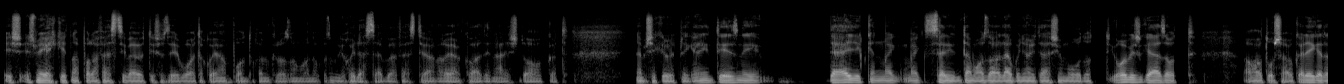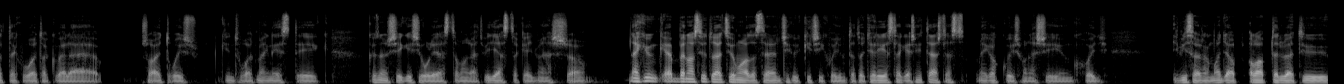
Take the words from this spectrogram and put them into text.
és, és még egy-két nappal a fesztivál előtt is azért voltak olyan pontok, amikor azon gondolkozunk, hogy hogy lesz ebből a fesztivál, mert olyan kardinális dolgokat nem sikerült még elintézni, de egyébként meg, meg szerintem az a lebonyolítási módot jól vizsgázott, a hatóságok elégedettek voltak vele, sajtó is kint volt, megnézték, közönség is jól érezte magát, vigyáztak egymásra, Nekünk ebben a szituációban az a szerencsénk, hogy kicsik vagyunk, tehát hogyha részleges nyitás lesz, még akkor is van esélyünk, hogy egy viszonylag nagy alapterületű,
